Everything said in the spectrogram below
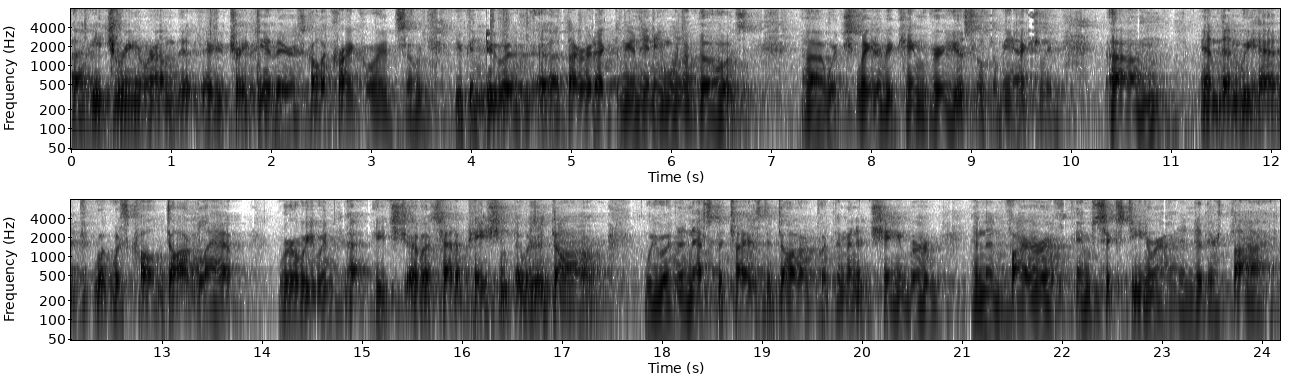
Uh, each ring around the, uh, trachea there is called a cricoid, so you could do a, a thyroidectomy in any one of those, which later became very useful to me actually. Um, and then we had what was called dog lab, where we would, uh, each of us had a patient that was a dog. We would anesthetize the dog, put them in a chamber, and then fire a M16 round into their thigh.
